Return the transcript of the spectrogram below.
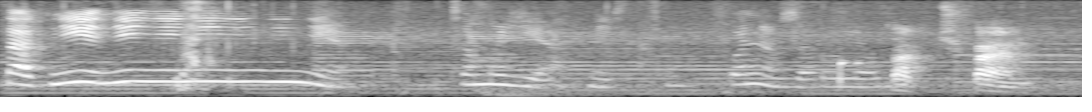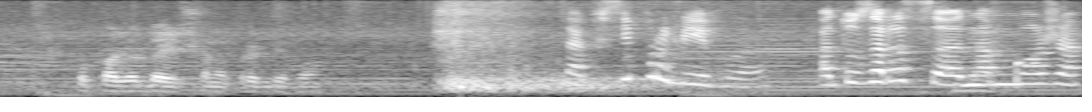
Так, ні, ні, ні, ні, ні, ні, ні. Це моє місце. Поняв за рулем. Так, чекаємо. Купа людей ще не прибігло. Так, всі пробігли. А то зараз е, нам може.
